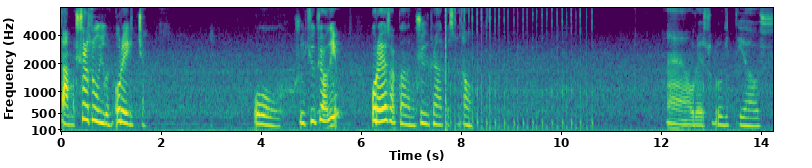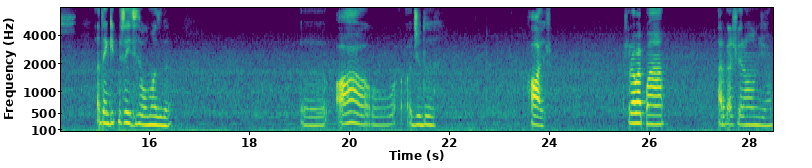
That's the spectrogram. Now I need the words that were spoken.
Tamam bak şurası uygun. Oraya gideceğim. Oo, şu 2 yükü alayım. Oraya saklanırım. Şu yükün arkasına. Tamam. He, oraya sulu gitti ya. Zaten gitmeseydi de olmazdı. Ee, acıdı. Hayır. Kusura bakma. Arkadaş veren olmayacağım.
